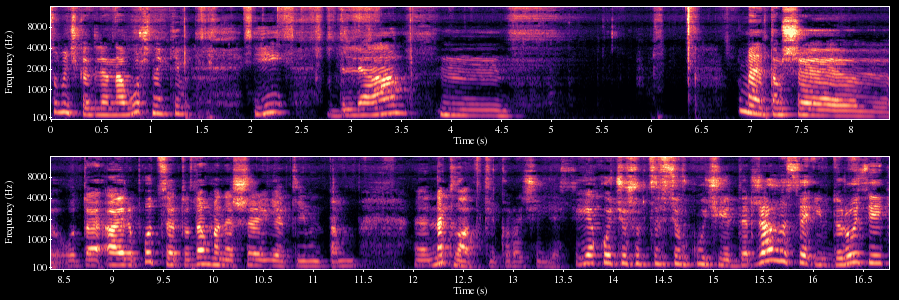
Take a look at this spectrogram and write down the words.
сумочка для навушників і для. У мене там ще е, от AirPods, туди в мене ще які там е, накладки, коротше, є. Я хочу, щоб це все в кучі держалося, і в дорозі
